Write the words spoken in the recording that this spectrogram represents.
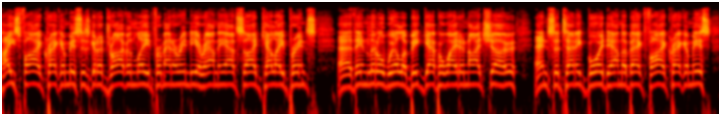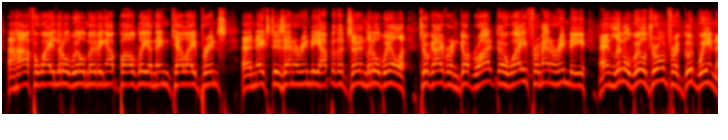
Pace Firecracker misses going to drive and lead from Anna Indy around the outside. Calais Prince, uh, then Little Will, a big gap away to Night Show, and Satanic Boy down the back. Firecracker miss, a half away. Little Will moving up boldly, and then Calais Prince. Uh, next is Anna Indy up to the turn. Little Will took over and got right away from Anna Indy, and Little Will drawn for a good win.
